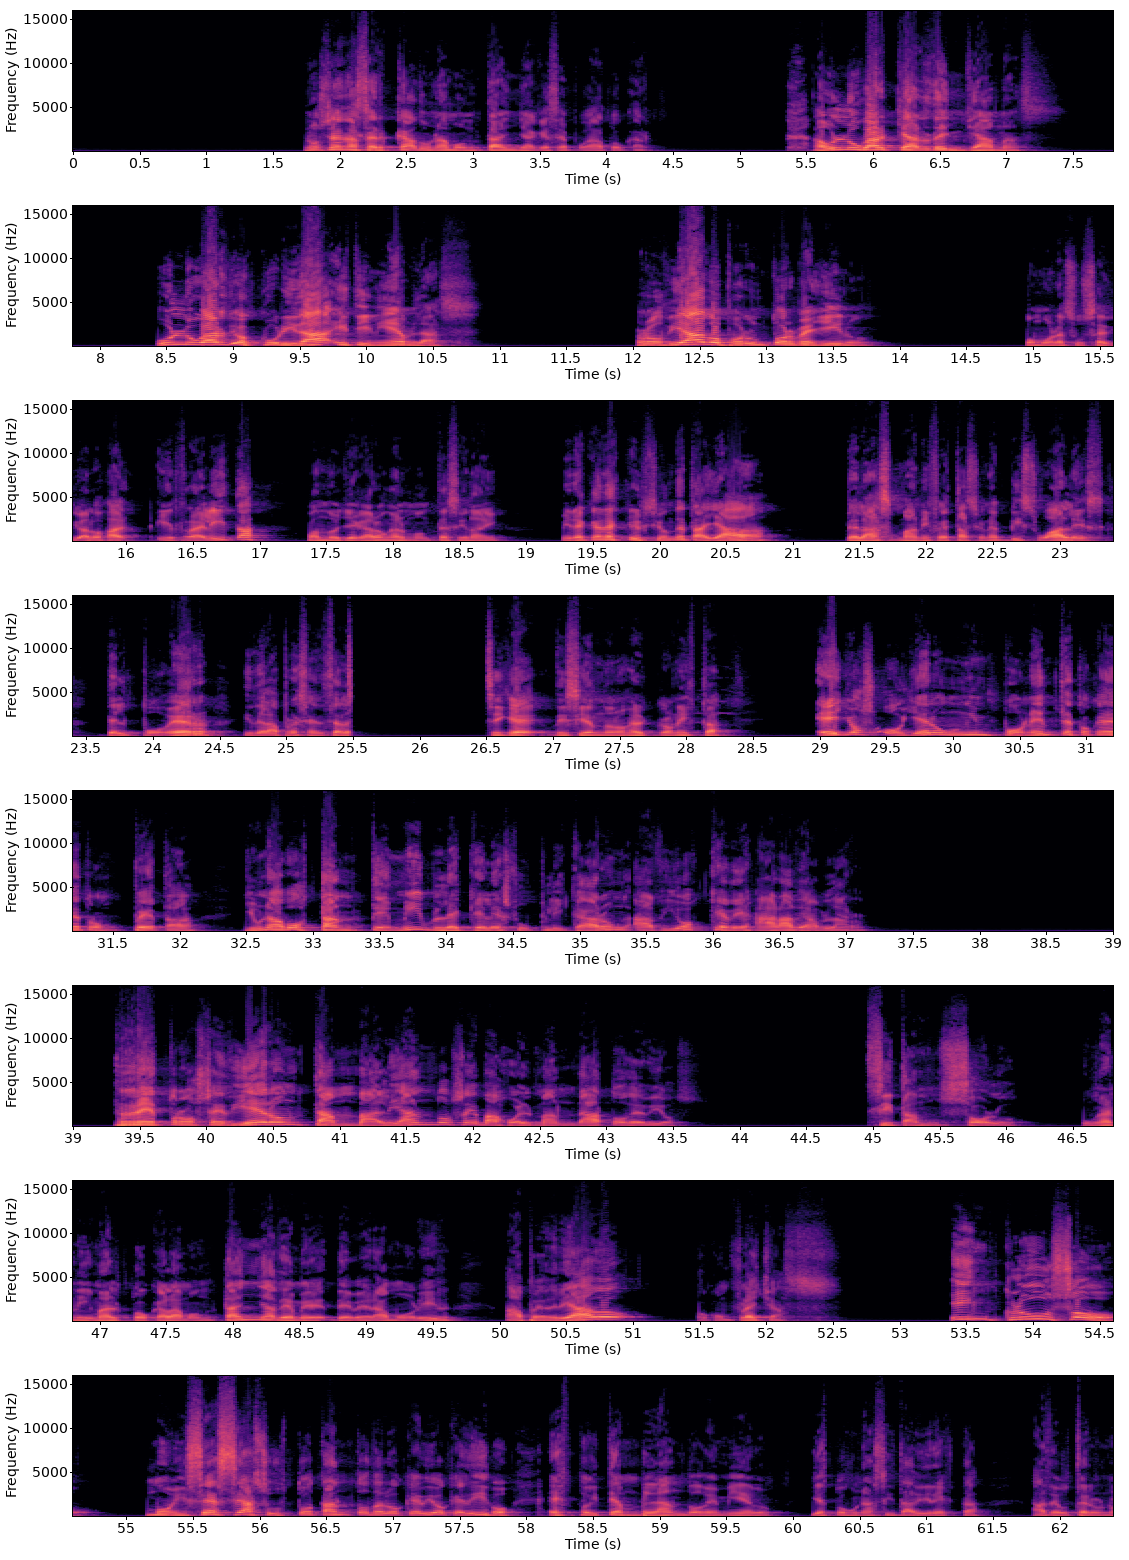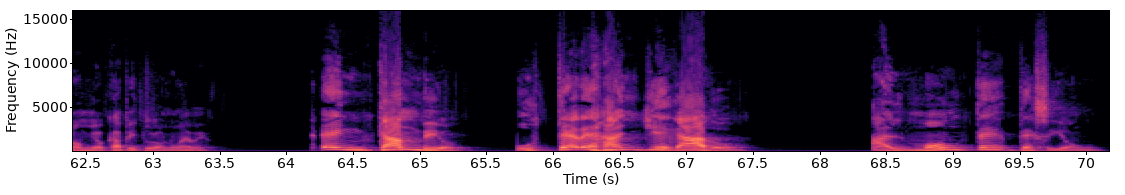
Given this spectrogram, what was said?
no se han acercado a una montaña que se pueda tocar, a un lugar que arde en llamas, un lugar de oscuridad y tinieblas, rodeado por un torbellino, como le sucedió a los israelitas cuando llegaron al monte Sinaí. Mire qué descripción detallada de las manifestaciones visuales del poder y de la presencia de Sigue diciéndonos el cronista. Ellos oyeron un imponente toque de trompeta y una voz tan temible que le suplicaron a Dios que dejara de hablar. Retrocedieron tambaleándose bajo el mandato de Dios. Si tan solo un animal toca la montaña, deberá morir apedreado o con flechas. Incluso Moisés se asustó tanto de lo que vio que dijo, estoy temblando de miedo. Y esto es una cita directa a Deuteronomio capítulo 9. En cambio, ustedes han llegado al monte de Sión,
